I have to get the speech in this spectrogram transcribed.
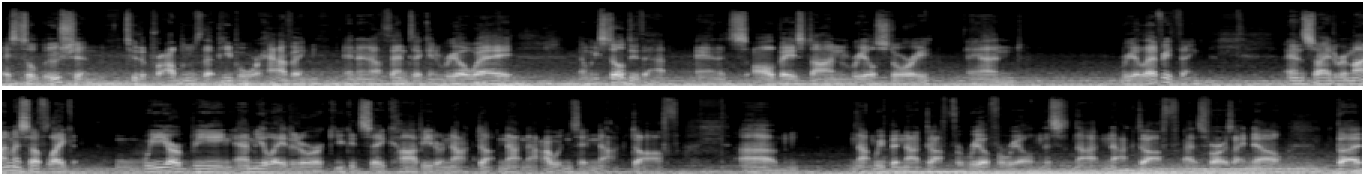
a solution to the problems that people were having in an authentic and real way. And we still do that, and it's all based on real story and real everything. And so I had to remind myself, like, we are being emulated, or you could say copied, or knocked off. Not, not I wouldn't say knocked off. Um, not we've been knocked off for real, for real. And this is not knocked off, as far as I know. But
